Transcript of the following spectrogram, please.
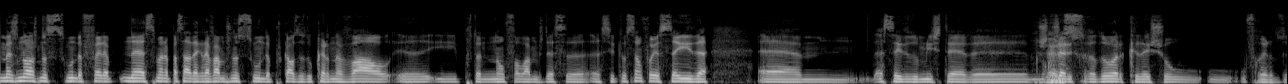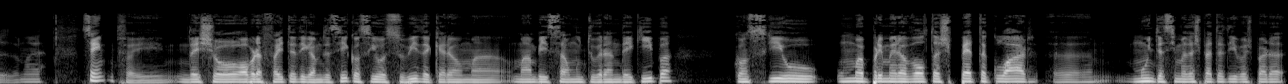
mas nós na segunda-feira, na semana passada, gravámos na segunda por causa do carnaval e, portanto, não falámos dessa situação. Foi a saída. Um, a saída do Mister uh, Rogério. Rogério Serrador que deixou o, o, o Ferreira do Zeda, não é? Sim, foi, deixou obra feita, digamos assim, conseguiu a subida, que era uma, uma ambição muito grande da equipa conseguiu uma primeira volta espetacular, uh, muito acima das expectativas para,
